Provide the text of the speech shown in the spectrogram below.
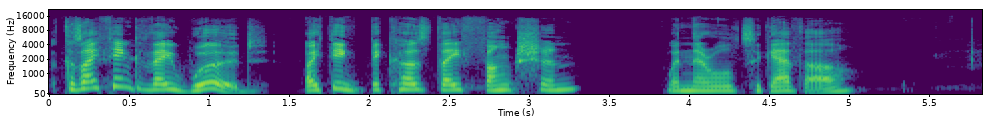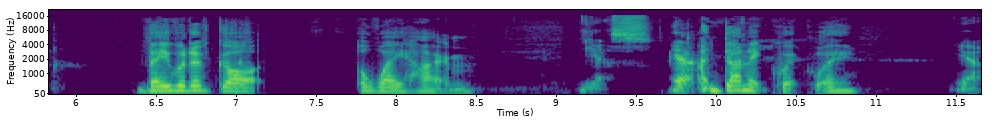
because I think they would. I think because they function when they're all together, they would have got a way home Yes. yeah. and done it quickly. Yeah.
